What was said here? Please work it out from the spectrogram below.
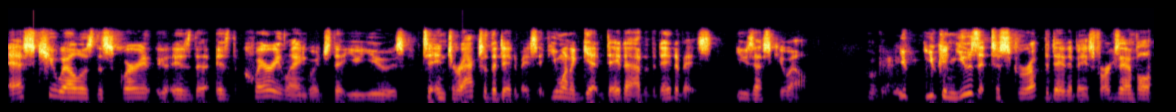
SQL is the square is the is the query language that you use to interact with the database. If you want to get data out of the database, use SQL. Okay. You you can use it to screw up the database. For example,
